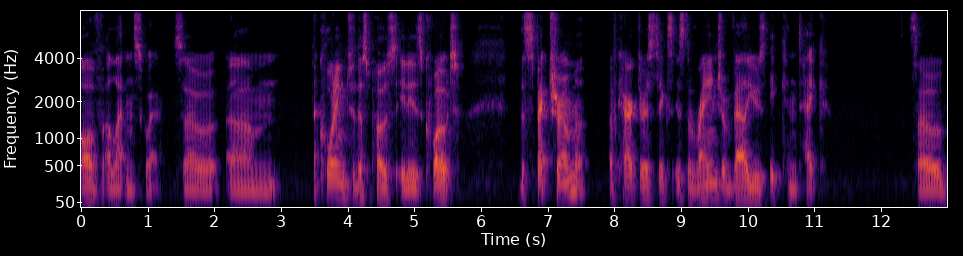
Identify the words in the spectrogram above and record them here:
of a Latin square. So, um, according to this post, it is quote the spectrum of characteristics is the range of values it can take. So,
